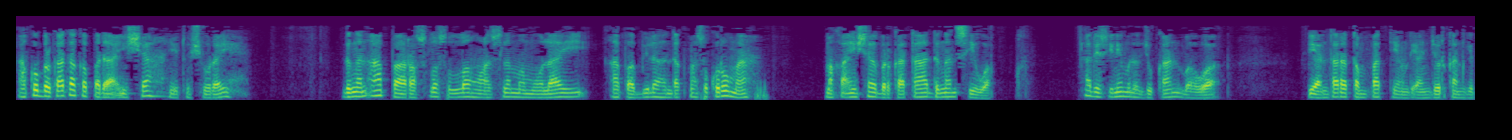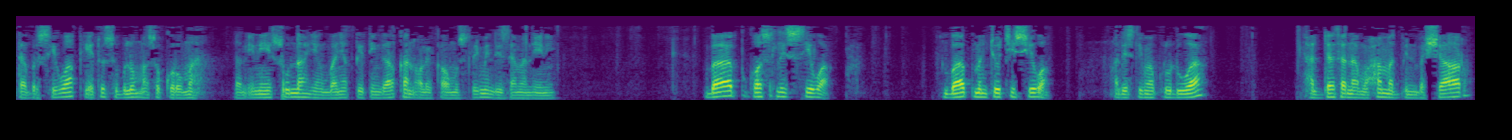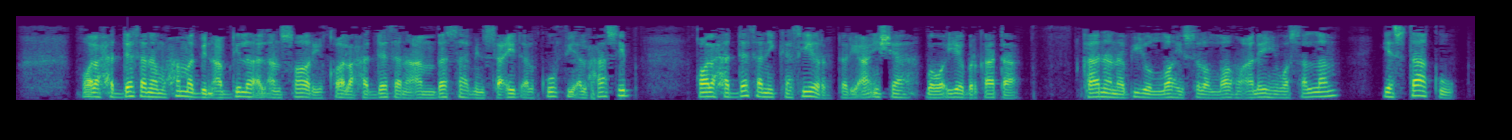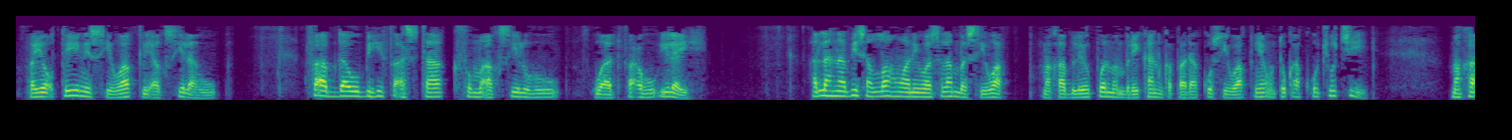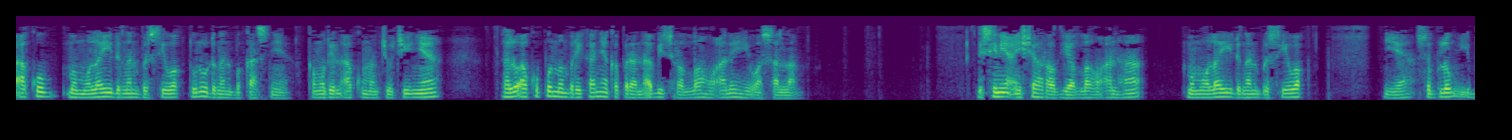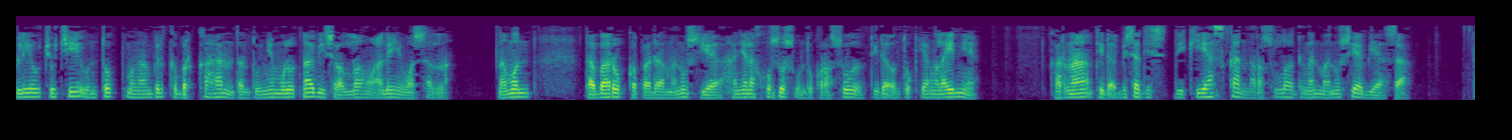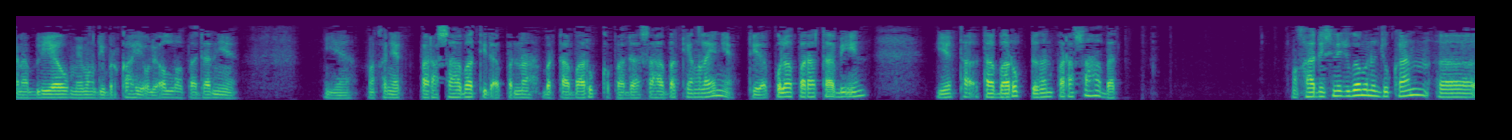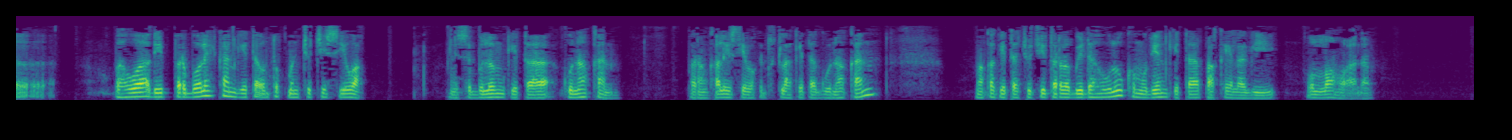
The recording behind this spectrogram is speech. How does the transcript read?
Aku berkata kepada Aisyah, yaitu Syuraih, dengan apa Rasulullah sallallahu alaihi wasallam memulai apabila hendak masuk rumah? Maka Aisyah berkata dengan siwak. Hadis ini menunjukkan bahwa di antara tempat yang dianjurkan kita bersiwak yaitu sebelum masuk ke rumah. Dan ini sunnah yang banyak ditinggalkan oleh kaum muslimin di zaman ini. Bab goslis siwak. Bab mencuci siwak. Hadis 52. Haddathana Muhammad bin Bashar. قال حدثنا محمد بن عبد الله الأنصاري قال حدثنا عنبسة بن سعيد الكوفي الحاسب قال حدثني كثير dari Aisyah bahwa ia berkata kana Nabiullah sallallahu alaihi wasallam yastaku fayu'tini siwak liaghsilahu فأبدأ به فأستاق ثم أغسله وأدفعه إليه adalah Nabi Shallallahu Alaihi Wasallam bersiwak. Maka beliau pun memberikan kepadaku siwaknya untuk aku cuci. Maka aku memulai dengan bersiwak dulu dengan bekasnya. Kemudian aku mencucinya. Lalu aku pun memberikannya kepada Nabi Shallallahu Alaihi Wasallam. Di sini Aisyah radhiyallahu anha memulai dengan bersiwak ya sebelum beliau cuci untuk mengambil keberkahan tentunya mulut Nabi Shallallahu Alaihi Wasallam. Namun tabaruk kepada manusia hanyalah khusus untuk Rasul, tidak untuk yang lainnya. Karena tidak bisa di, dikiaskan Rasulullah dengan manusia biasa. Karena beliau memang diberkahi oleh Allah badannya. Ya, makanya para sahabat tidak pernah bertabaruk kepada sahabat yang lainnya. Tidak pula para tabi'in ya tabaruk dengan para sahabat. Maka di sini juga menunjukkan uh, bahwa diperbolehkan kita untuk mencuci siwak ini sebelum kita gunakan. Barangkali siwak itu telah kita gunakan, maka kita cuci terlebih dahulu, kemudian kita pakai lagi. Allahu a'lam.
